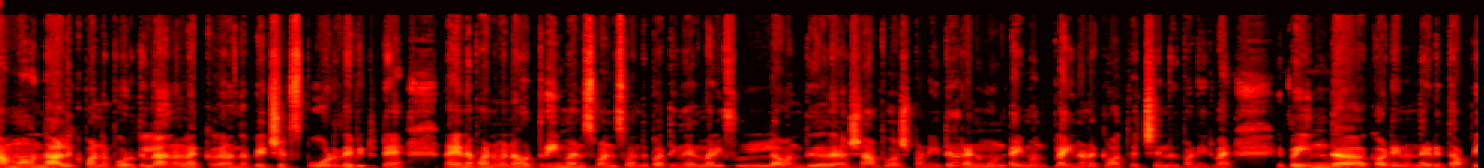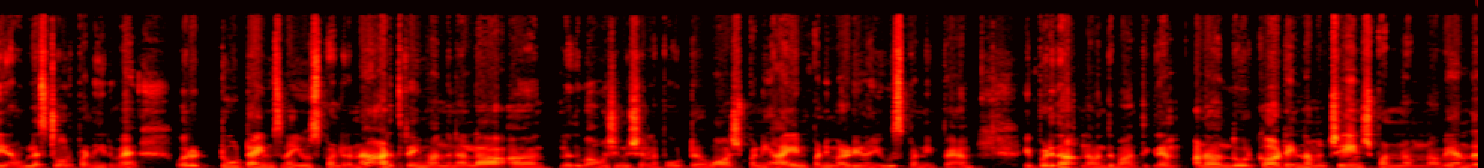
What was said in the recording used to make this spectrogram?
நம்ம வந்து அழுக்கு பண்ண போகிறது இல்லை அதனால் நான் அந்த பெட்ஷீட்ஸ் போடுறதே விட்டுட்டேன். நான் என்ன பண்ணுவேன்னா ஒரு த்ரீ மந்த்ஸ் ஒன்ஸ் வந்து பார்த்தீங்கன்னா இந்த மாதிரி ஃபுல்லாக வந்து ஷாம்பு வாஷ் பண்ணிவிட்டு ரெண்டு மூணு டைம் வந்து ப்ளைனான கிளாத் வச்சு இது பண்ணிடுவேன். இப்போ இந்த கர்டைன் வந்து எடுத்து அப்படியே நான் உள்ளே ஸ்டோர் பண்ணிடுவேன். ஒரு டூ டைம்ஸ் நான் யூஸ் பண்ணுறேன்னா அடுத்த டைம் வந்து நல்லா இது வாஷிங் மிஷினில் போட்டு வாஷ் பண்ணி அயன் பண்ணி மறுபடியும் நான் யூஸ் பண்ணிப்பேன். இப்படி தான் நான் வந்து மாற்றிக்கிறேன் ஆனால் வந்து ஒரு கர்டைன் நம்ம சேஞ்ச் பண்ணோம்னாவே அந்த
